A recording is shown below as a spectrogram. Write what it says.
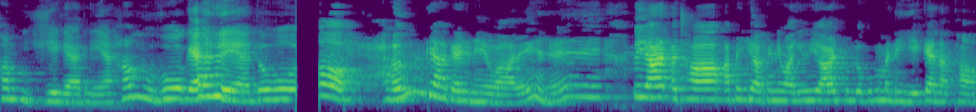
हम ये कह रहे हैं, हम वो कह रहे हैं तो वो हम क्या करने वाले हैं? तो यार अच्छा अब मैं क्या करने वाली हूँ? यार, तुम लोगों को मैंने ये कहना था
